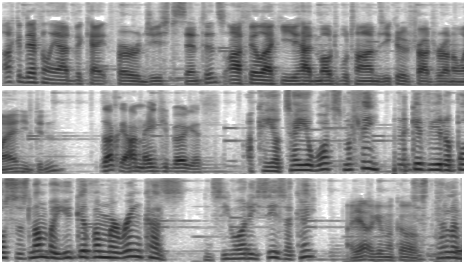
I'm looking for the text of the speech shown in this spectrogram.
I can definitely advocate for a reduced sentence. I feel like you had multiple times you could have tried to run away and you didn't. Exactly, I made you burgers. Okay, I'll tell you what, Smithy. I'm gonna give you the boss's number. You give him a ring, cuz, and see what he says, okay? Oh, yeah, I'll give him a call. Just tell him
